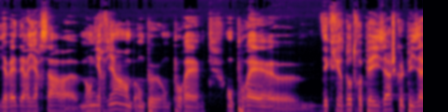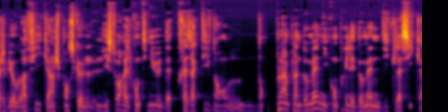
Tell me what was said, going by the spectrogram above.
il y avait derrière ça euh, mais on y revient on peut on pourrait on pourrait euh, décrire d'autres paysages que le paysage biographique hein. je pense que l'histoire elle continue d'être très active dans dans plein plein de domaines y compris les domaines dits classiques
